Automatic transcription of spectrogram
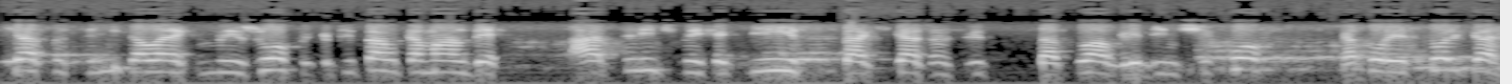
в частности Николай Кныжов и капитан команды, отличный хоккеист, так скажем, Святослав Гребенщиков, который столько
